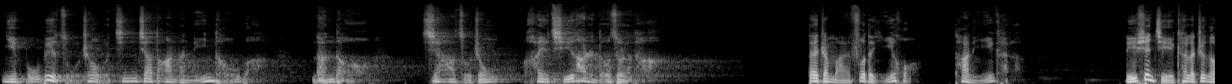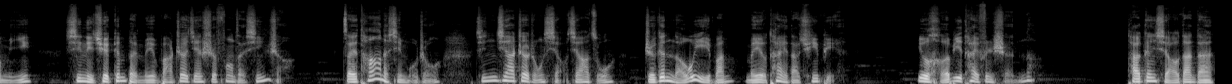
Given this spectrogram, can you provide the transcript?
你也不必诅咒我金家大难临头吧？难道家族中还有其他人得罪了他？带着满腹的疑惑，他离开了。李炫解开了这个谜，心里却根本没有把这件事放在心上。在他的心目中，金家这种小家族只跟蝼蚁一般，没有太大区别，又何必太分神呢？他跟小蛋蛋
